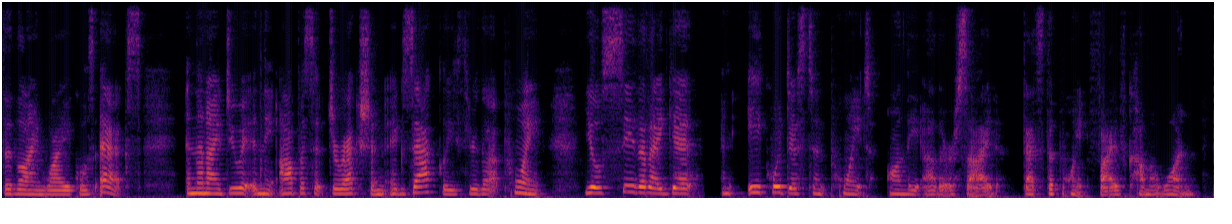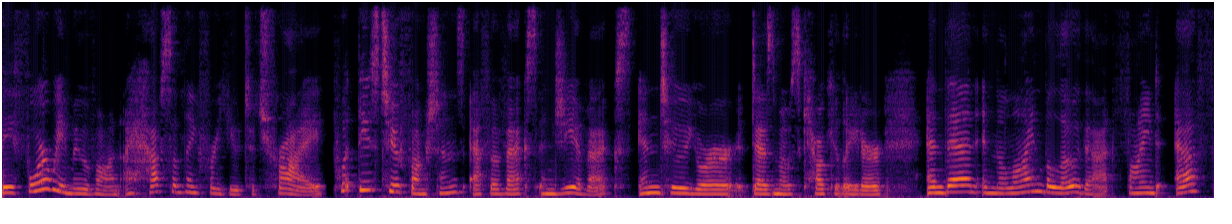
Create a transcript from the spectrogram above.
the line y equals x, and then I do it in the opposite direction exactly through that point, you'll see that I get an equidistant point on the other side. That's the 5 comma 1. Before we move on, I have something for you to try. Put these two functions, f of x and g of x, into your Desmos calculator, and then in the line below that, find f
